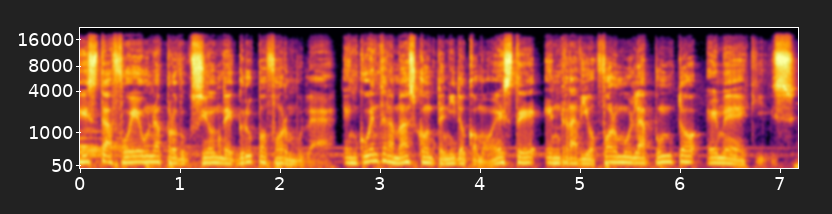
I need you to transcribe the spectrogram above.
Esta fue una producción de Grupo Fórmula. Encuentra más contenido como este en radioformula.mx.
